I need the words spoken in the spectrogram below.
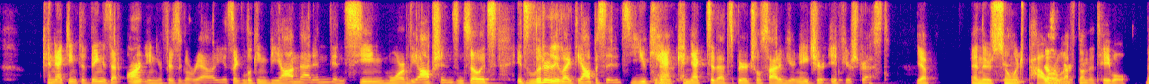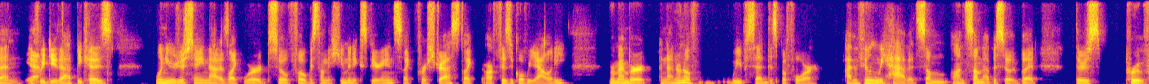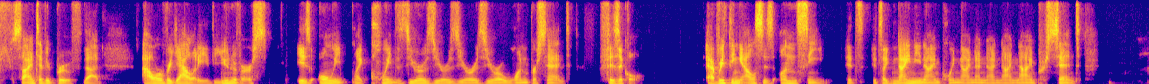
connecting to things that aren't in your physical reality. It's like looking beyond that and, and seeing more of the options. And so it's it's literally like the opposite. It's you can't connect to that spiritual side of your nature if you're stressed. Yep. And there's so much power left on the table then Yeah. if we do that because when you were just saying that is like we're so focused on the human experience like for stress like our physical reality remember and i don't know if we've said this before i have a feeling we have at some on some episode but there's proof scientific proof that our reality the universe is only like 0.00001% physical. Everything else is unseen it's it's like 99.99999%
